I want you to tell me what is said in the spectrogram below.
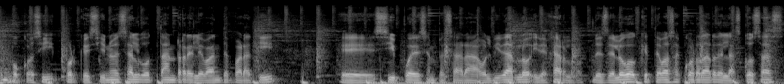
un poco sí, porque si no es algo tan relevante para ti, eh, sí puedes empezar a olvidarlo y dejarlo. Desde luego que te vas a acordar de las cosas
